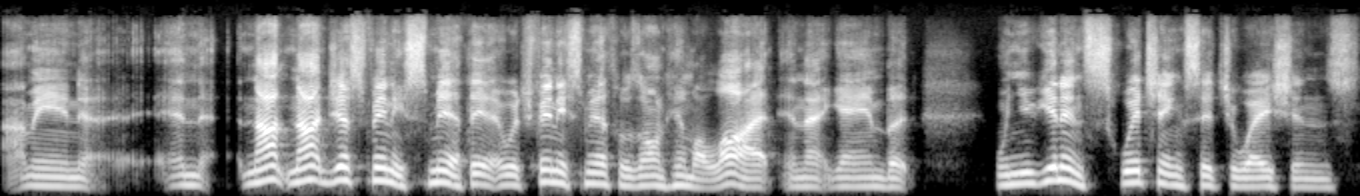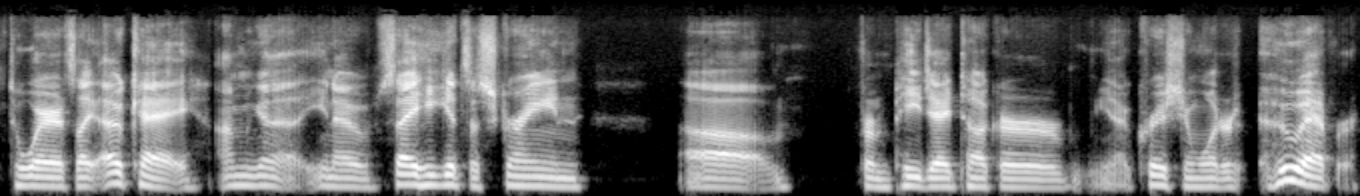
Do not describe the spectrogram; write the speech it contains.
I mean, and not not just Finney Smith, eh, which Finney Smith was on him a lot in that game, but when you get in switching situations to where it's like, okay, I'm gonna, you know, say he gets a screen um, from PJ Tucker, you know, Christian Wood or whoever.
